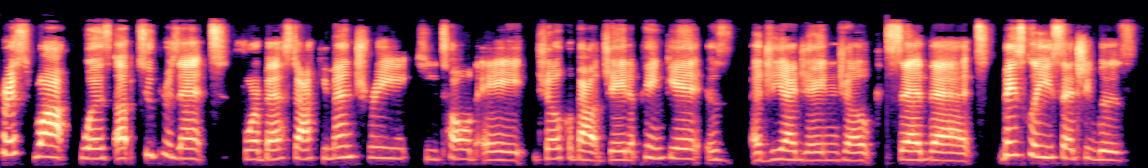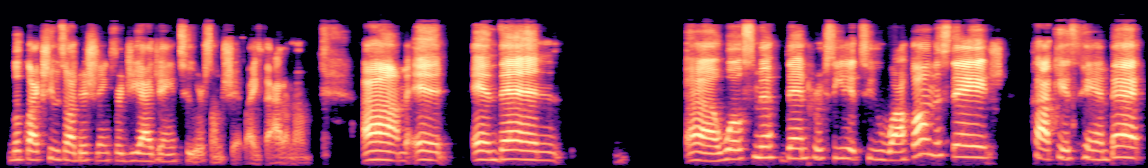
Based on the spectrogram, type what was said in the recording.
Chris Rock was up to present for best documentary. He told a joke about Jada Pinkett. It was a G.I. Jane joke. Said that basically he said she was looked like she was auditioning for G.I. Jane 2 or some shit like that. I don't know. Um it and then uh Will Smith then proceeded to walk on the stage cock his hand back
